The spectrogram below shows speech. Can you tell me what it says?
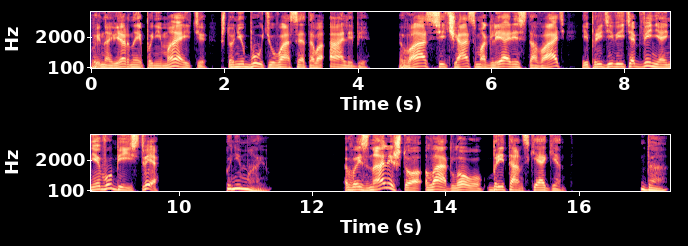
«Вы, наверное, понимаете, что не будь у вас этого алиби, вас сейчас могли арестовать и предъявить обвинение в убийстве». «Понимаю». «Вы знали, что Ладлоу — британский агент?» «Да».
